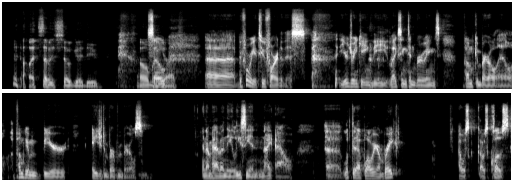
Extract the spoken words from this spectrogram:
oh, that stuff is so good, dude. Oh my so, gosh! Uh, before we get too far into this, you're drinking the Lexington Brewing's Pumpkin Barrel Ale, a pumpkin beer aged in bourbon barrels, and I'm having the Elysian Night Owl. Uh, looked it up while we were on break. I was I was close.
